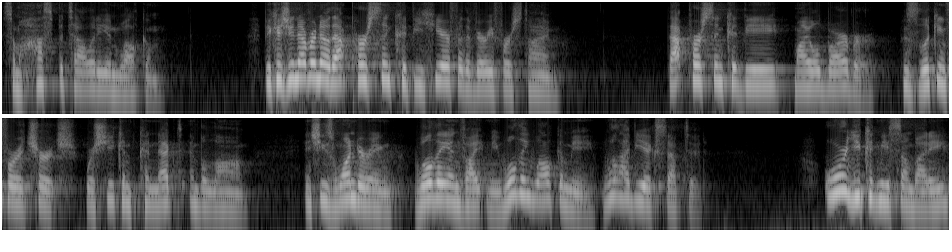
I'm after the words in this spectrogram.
some hospitality and welcome. Because you never know, that person could be here for the very first time. That person could be my old barber who's looking for a church where she can connect and belong. And she's wondering, will they invite me? Will they welcome me? Will I be accepted? Or you could meet somebody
